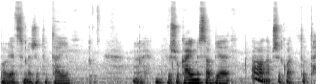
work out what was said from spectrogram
powiedzmy, że tutaj e, wyszukajmy sobie, o na przykład tutaj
